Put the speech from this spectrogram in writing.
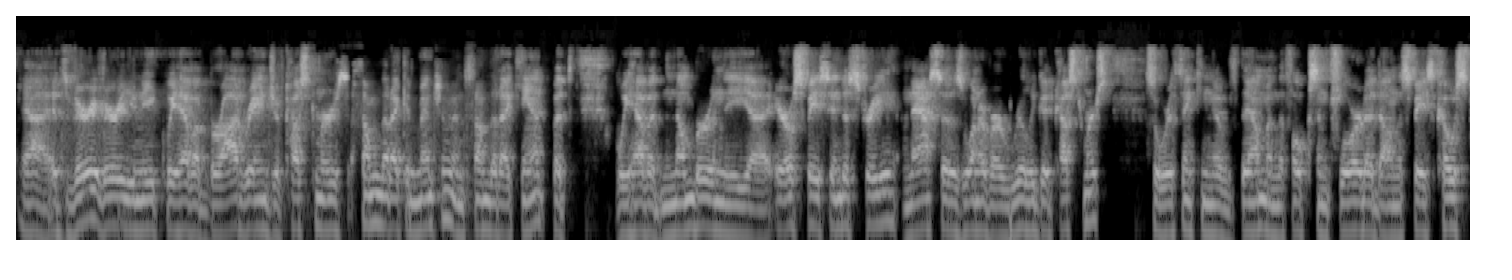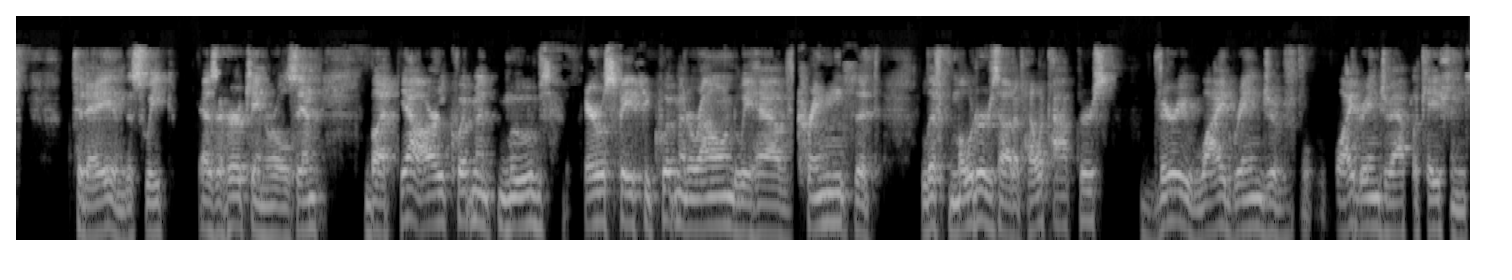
Yeah, it's very, very unique. We have a broad range of customers, some that I can mention and some that I can't, but we have a number in the uh, aerospace industry. NASA is one of our really good customers. So we're thinking of them and the folks in Florida down the Space Coast today and this week as a hurricane rolls in. But yeah, our equipment moves aerospace equipment around. We have cranes that lift motors out of helicopters. Very wide range of wide range of applications.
